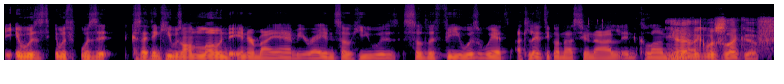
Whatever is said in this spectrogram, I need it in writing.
It was it was was it because I think he was on loan to Inter Miami, right? And so he was so the fee was with Atletico Nacional in Colombia. Yeah, I think it was like a f-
